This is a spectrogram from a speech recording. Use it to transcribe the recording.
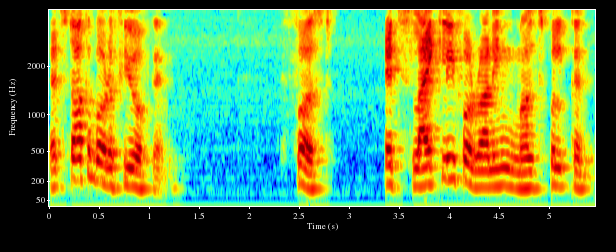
Let's talk about a few of them. First, it's likely for running multiple con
